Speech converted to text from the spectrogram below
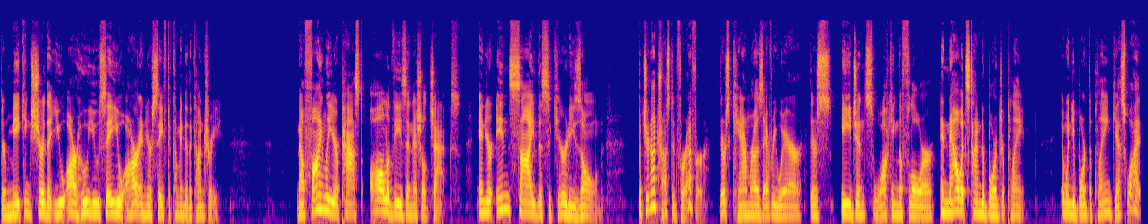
They're making sure that you are who you say you are and you're safe to come into the country. Now, finally, you're past all of these initial checks and you're inside the security zone, but you're not trusted forever. There's cameras everywhere, there's agents walking the floor, and now it's time to board your plane. And when you board the plane, guess what?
